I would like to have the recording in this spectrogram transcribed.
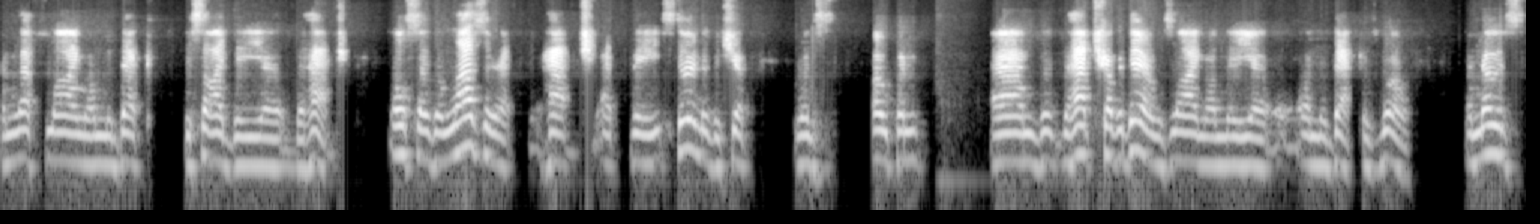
and left lying on the deck beside the uh, the hatch. Also, the lazarette hatch at the stern of the ship was open, and the, the hatch cover there was lying on the uh, on the deck as well. And those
